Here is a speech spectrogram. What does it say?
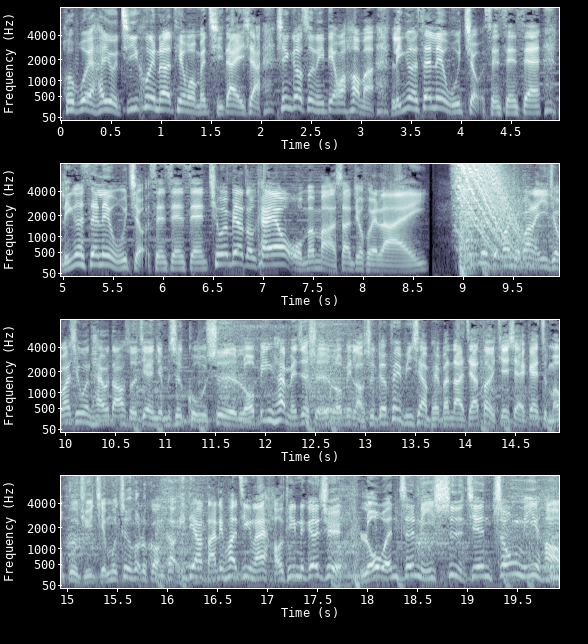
会不会还有机会呢？听我们期待一下。先告诉你电话号码：零二三六五九三三三，零二三六五九三三三，千万不要走开哦，我们马上就回来。四九八九八零一九八新闻台为大家所见，节目是股市罗宾汉美这时罗宾老师跟费皮相陪伴大家，到底接下来该怎么布局？节目最后的广告一定要打电话进来，好听的歌曲，罗文珍妮世间中你好，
